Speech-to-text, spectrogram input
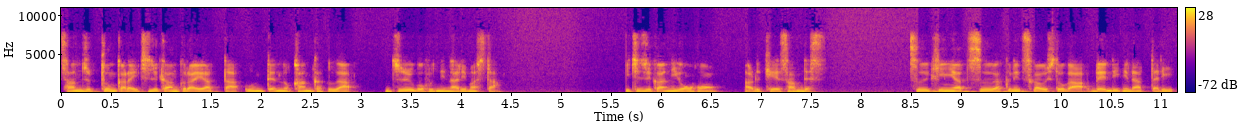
30分から1時間くらいあった運転の間隔が15分になりました。1時間に4本ある計算です。通勤や通学に使う人が便利になったり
